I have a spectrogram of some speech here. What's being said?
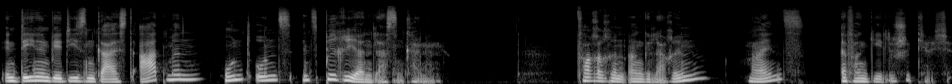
in denen wir diesen Geist atmen und uns inspirieren lassen können. Pfarrerin Angela Rinn, Mainz, Evangelische Kirche.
